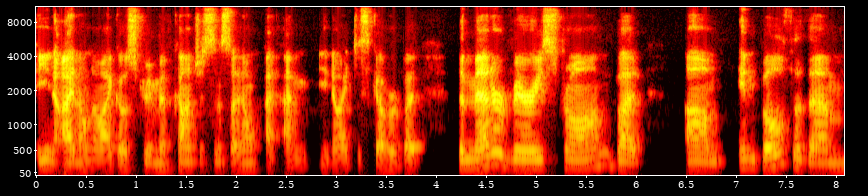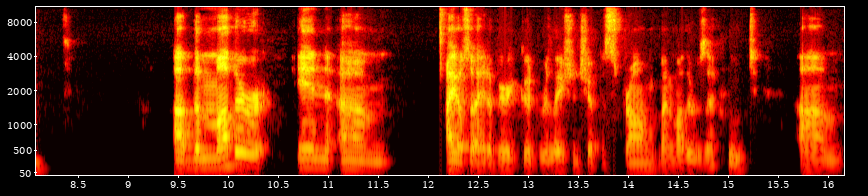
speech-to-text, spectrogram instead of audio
you know, I don't know, I go stream of consciousness. I don't, I, am you know, I discover, but the men are very strong, but um, in both of them, uh, the mother in, um, I also had a very good relationship with Strong. My mother was a hoot um,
